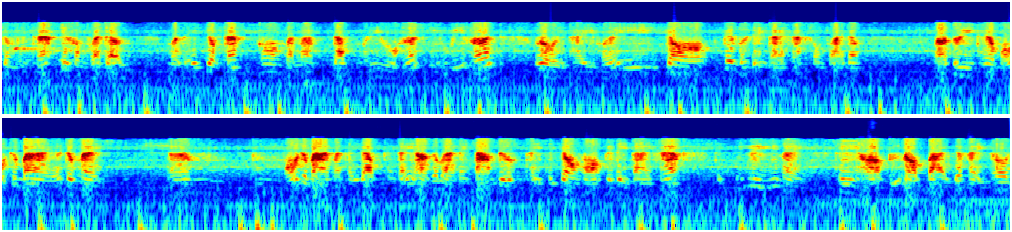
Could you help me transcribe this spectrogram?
cho người khác chứ không phải đợi mà để cho các con mà làm đọc hiểu hết hiểu biết hết rồi thầy mới cho cái đề tài khác không phải đâu. À, tùy theo mỗi cái bài ở trong này. À, mỗi cái bài mà thầy đọc thầy thấy ở à, cái bài này tạm được thầy sẽ cho họ cái đề tài khác thì duy như này thì họ cứ nộp bài cho thầy thôi.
